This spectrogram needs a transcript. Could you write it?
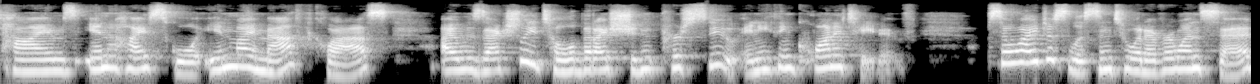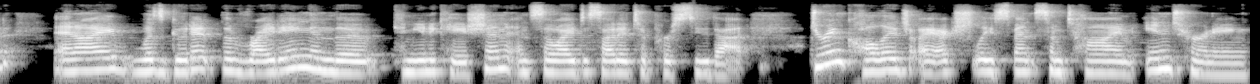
times in high school in my math class, I was actually told that I shouldn't pursue anything quantitative. So I just listened to what everyone said and I was good at the writing and the communication. And so I decided to pursue that. During college, I actually spent some time interning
